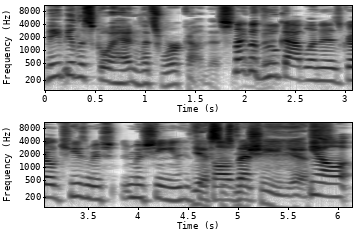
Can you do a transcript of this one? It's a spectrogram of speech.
maybe let's go ahead and let's work on this. Like with bit. Luke Goblin and his grilled cheese mach- machine, as Yes, his it. machine. Yes. You know,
